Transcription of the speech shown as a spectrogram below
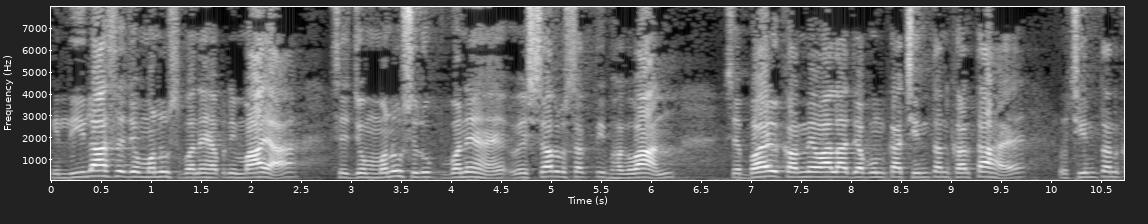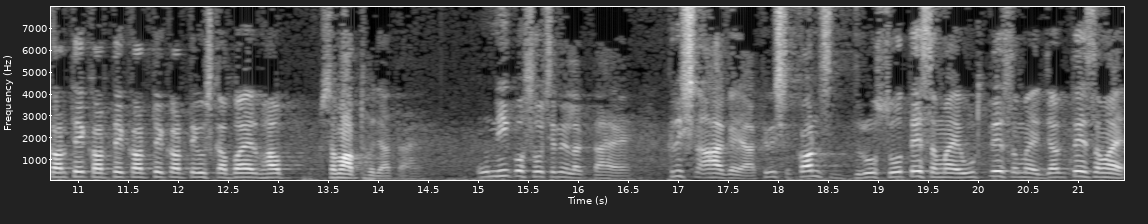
कि लीला से जो मनुष्य बने हैं, अपनी माया से जो मनुष्य रूप बने हैं, वे सर्वशक्ति भगवान से बैर करने वाला जब उनका चिंतन करता है तो चिंतन करते करते करते करते उसका बैर भाव समाप्त हो जाता है। उन्हीं को सोचने लगता है, कृष्ण आ गया, कृष्ण कौन सोते समय, उठते समय, जगते समय,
